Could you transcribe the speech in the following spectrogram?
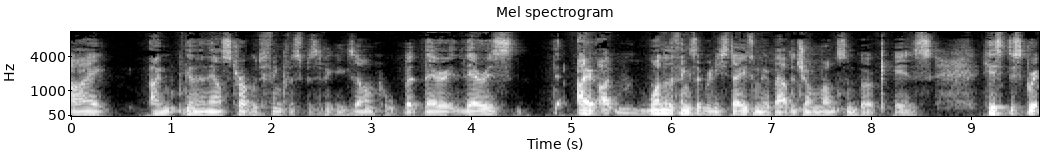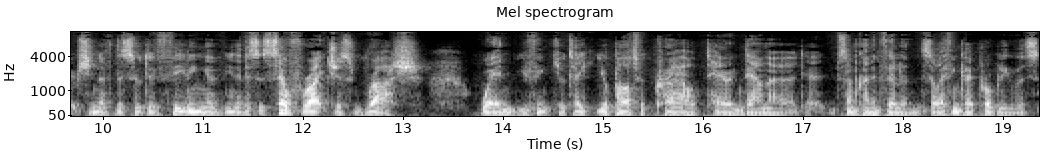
I I'm going to now struggle to think of a specific example, but there there is. I, I, one of the things that really stays with me about the Jon Ronson book is his description of the sort of feeling of you know this self righteous rush when you think you're taking you're part of a crowd tearing down a, some kind of villain. So I think I probably was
